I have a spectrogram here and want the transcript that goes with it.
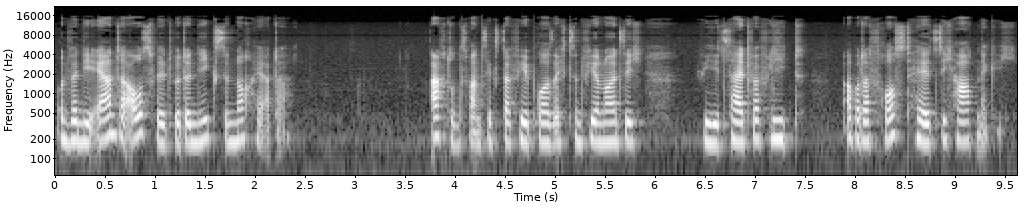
und wenn die Ernte ausfällt, wird der nächste noch härter. 28. Februar 1694. Wie die Zeit verfliegt, aber der Frost hält sich hartnäckig.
